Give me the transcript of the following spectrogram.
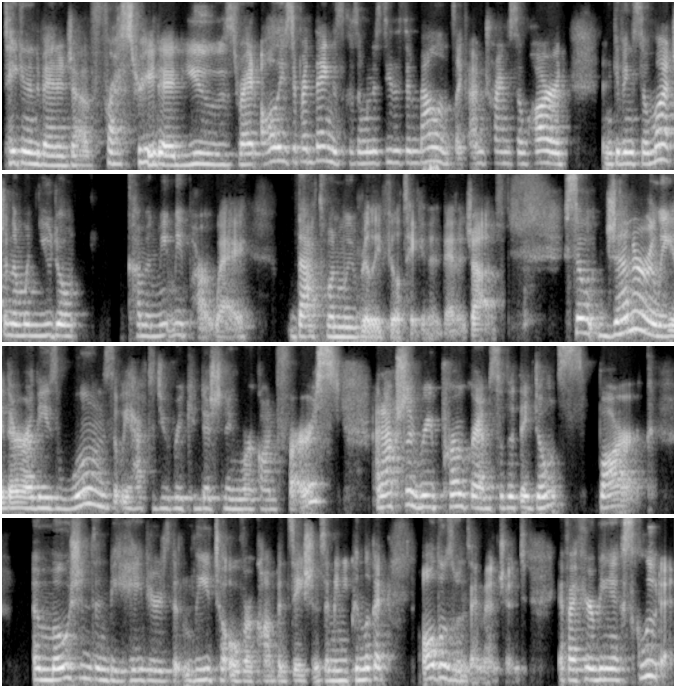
taken advantage of, frustrated, used, right? All these different things because I'm going to see this imbalance. Like I'm trying so hard and giving so much. And then when you don't come and meet me part way, that's when we really feel taken advantage of. So, generally, there are these wounds that we have to do reconditioning work on first and actually reprogram so that they don't spark emotions and behaviors that lead to overcompensations. I mean, you can look at all those ones I mentioned. If I fear being excluded,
